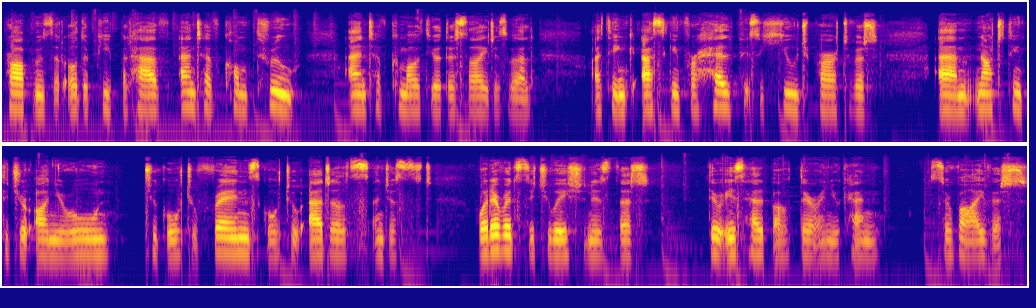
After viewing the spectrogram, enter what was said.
problems that other people have and have come through and have come out the other side as well, I think asking for help is a huge part of it. Um, not to think that you're on your own, to go to friends, go to adults, and just whatever the situation is, that there is help out there and you can survive it.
